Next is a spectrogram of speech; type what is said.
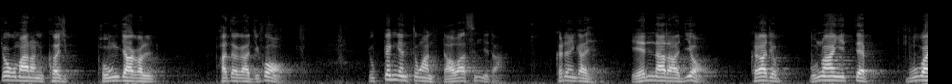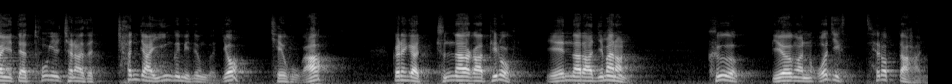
조그마한 것이 봉작을 받아가지고 600년 동안 나왔습니다. 그러니까 옛날하죠. 그래가지고 문왕이 때, 무왕이 때 통일천하에서 천자 임금이 된 거죠. 제후가. 그러니까 준나라가 비록 옛날하지만은 그 명은 오직 새롭다 하니.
